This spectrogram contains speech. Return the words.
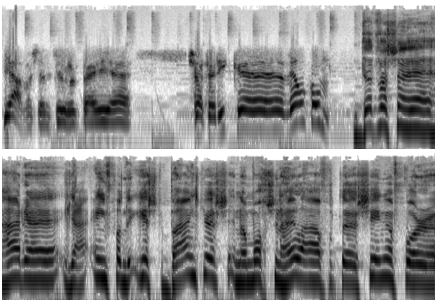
ja, was dat natuurlijk bij Zwarte Riek welkom. Dat was haar, ja, een van de eerste baantjes. En dan mocht ze een hele avond zingen voor eh,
